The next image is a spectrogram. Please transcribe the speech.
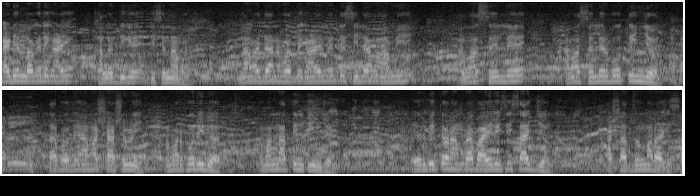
গাড়ির লগে দিয়ে গাড়ি খালের দিকে দিছে নামায়। নামাই দেওয়ার পর গাড়ির মধ্যে ছিলাম আমি আমার ছেলে আমার ছেলের বউ তিনজন। তারপর আমার শাশুড়ি আমার পরিবার আমার নাতিন তিনজন। এর ভিতর আমরা বাইরে এসেছি চারজন আর সাতজন মারা গেছে।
